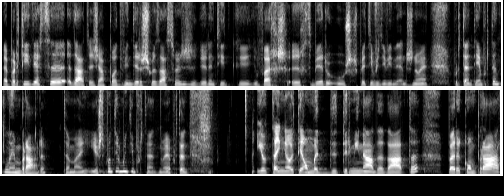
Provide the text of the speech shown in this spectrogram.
A partir dessa data já pode vender as suas ações, garantido que vai eh, receber os respectivos dividendos, não é? Portanto, é importante lembrar também, e este ponto é muito importante, não é? Portanto, eu tenho até uma determinada data para comprar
